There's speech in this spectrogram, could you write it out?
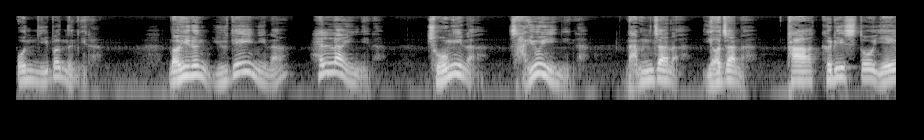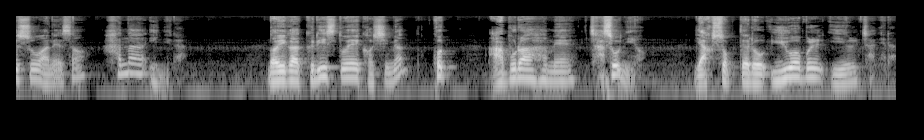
옷 입었느니라. 너희는 유대인이나 헬라인이나 종이나 자유인이나 남자나 여자나 다 그리스도 예수 안에서 하나이니라. 너희가 그리스도의 것이면 곧 아브라함의 자손이요 약속대로 유업을 이을 자니라.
